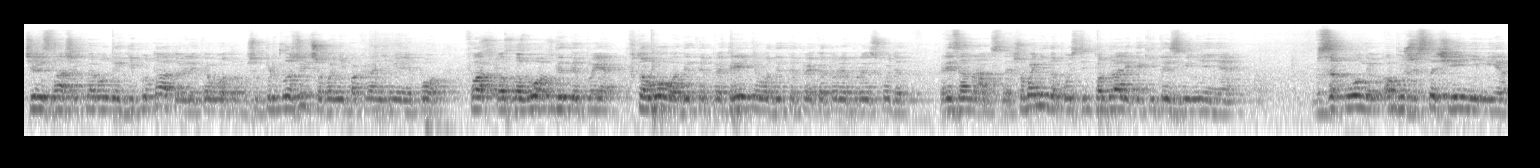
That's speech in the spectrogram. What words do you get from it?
через наших народных депутатов или кого-то, общем, предложить, чтобы они, по крайней мере, по факту одного ДТП, второго ДТП, третьего ДТП, которые происходят резонансные, чтобы они, допустим, подали какие-то изменения в законы об ужесточении мер.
